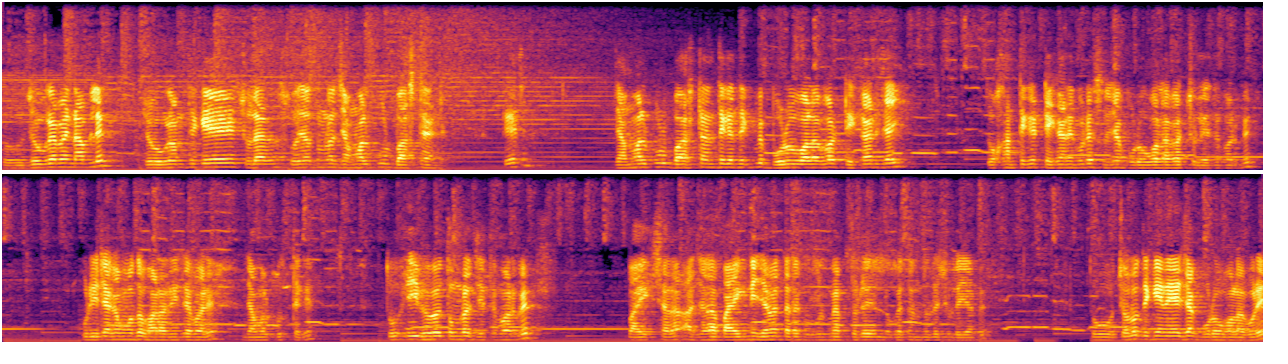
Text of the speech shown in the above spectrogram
তো চৌগ্রামে নামলে চৌগ্রাম থেকে চলে আসবে সোজা তোমরা জামালপুর বাস স্ট্যান্ড ঠিক আছে? জামালপুর বাস স্ট্যান্ড থেকে দেখবে বড় বলাগড় টেকার যাই। তো ওখান থেকে টেকারে করে সোজা বড় বলাগড় চলে যেতে পারবে। কুড়ি টাকা মতো ভাড়া দিতে পারে জামালপুর থেকে। তো এইভাবে তোমরা যেতে পারবে। বাইক ছাড়া আর যারা বাইক নিয়ে যাবে তারা গুগল ম্যাপ ধরে লোকেশন ধরে চলে যাবে। তো চলো দেখে নিয়ে যাক বড় বলা করে।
